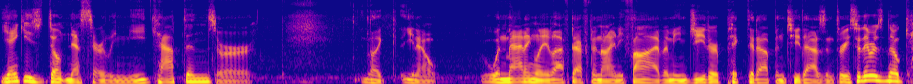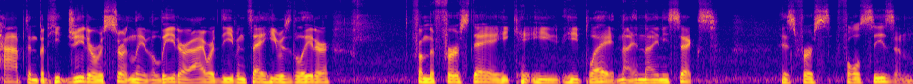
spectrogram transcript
Yankees don't necessarily need captains or like you know when Mattingly left after 95, I mean, Jeter picked it up in 2003. So there was no captain, but he, Jeter was certainly the leader. I would even say he was the leader from the first day he he he played in '96, his first full season.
